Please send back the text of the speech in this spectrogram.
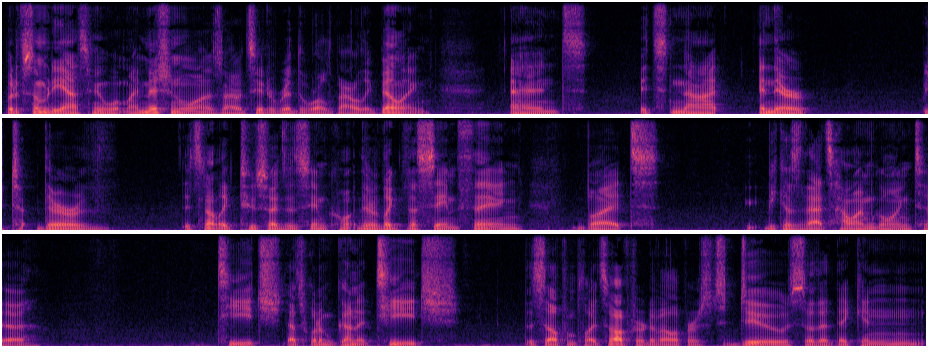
but if somebody asked me what my mission was, I would say to rid the world of hourly billing, and it's not. And they're they're it's not like two sides of the same coin. They're like the same thing, but because that's how I'm going to teach. That's what I'm going to teach the self-employed software developers to do so that they can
